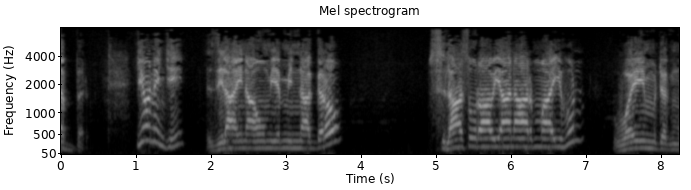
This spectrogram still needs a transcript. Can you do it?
ነበር። ይሁን እንጂ እዚህ ላይ ናሁም የሚናገረው ስለ አሦራውያን አርማ ይሁን ወይም ደግሞ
